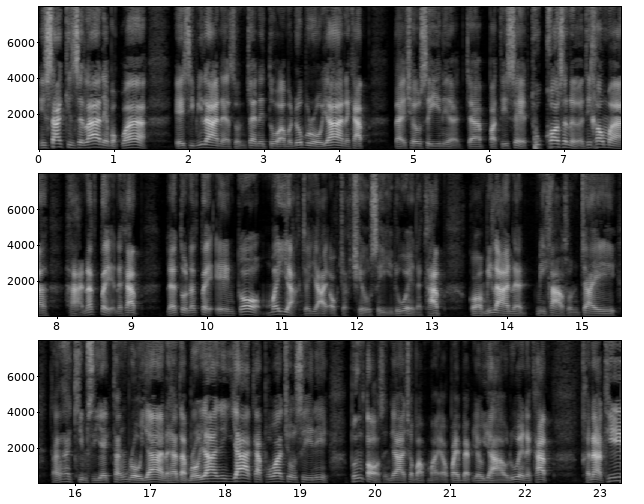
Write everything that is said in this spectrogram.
นิซากินเซล่าเนี่ยบอกว่าเอซิมิลานเนี่ยสนใจในตัวอามาโดโบโรยานะครับแต่เชลซีเนี่ยจะปฏิเสธทุกข้อเสนอที่เข้ามาหานักเตะนะครับ และตัวนักเตะเองก็ไม่อยากจะย้ายออกจากเชลซีด้วยนะครับก็มิลานเนี่ยมีข่าวสนใจทั้งฮาคิมซีเย็กทั้งโบรยานะฮะแต่โบรยานี่ยากครับ เพราะว่าเชลซีนี่เพิ่งต่อสัญญาฉบับใหม่ออกไปแบบยาวๆด้วยนะครับขณะที่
